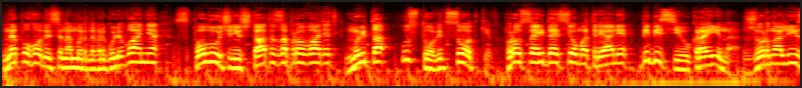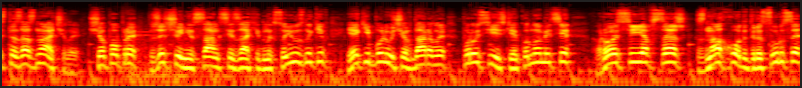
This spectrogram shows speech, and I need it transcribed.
не погодиться на мирне врегулювання, Сполучені Штати запровадять мита у 100%. Про це йдеться у матеріалі BBC Україна. Журналісти зазначили, що, попри вже чинні санкції західних союзників, які болюче вдарили по російській економіці, Росія все ж знаходить ресурси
